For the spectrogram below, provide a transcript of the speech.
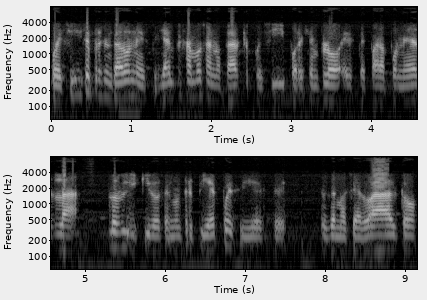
pues sí se presentaron, este, ya empezamos a notar que, pues sí, por ejemplo, este, para poner la, los líquidos en un tripié, pues sí, este, es demasiado alto,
